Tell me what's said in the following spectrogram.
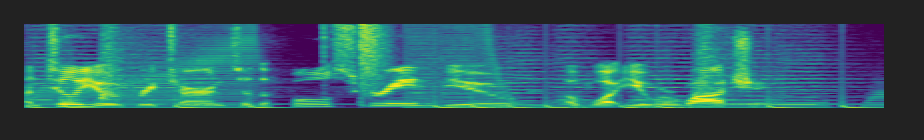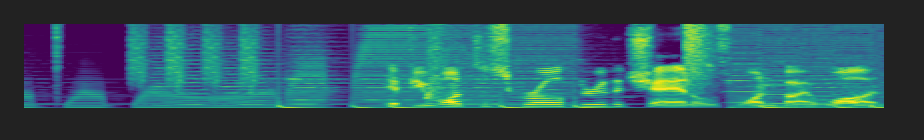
until you have returned to the full screen view of what you were watching. If you want to scroll through the channels one by one,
